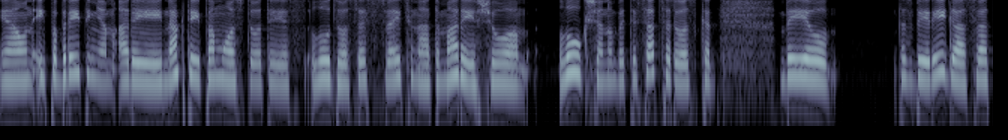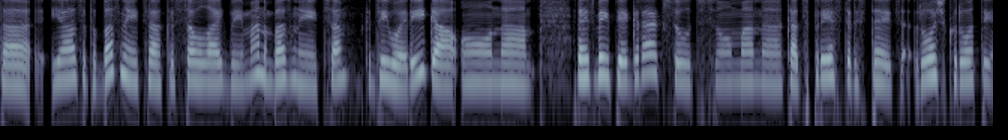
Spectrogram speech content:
Jā, un ik pa brītiņam arī naktī pamostoties lūdzos es sveicināta Mariju šo lūkšanu, bet es atceros, kad biju Tas bija Rīgā svētā Jāzepa baznīcā, kas savulaik bija mana baznīca, kad dzīvoja Rīgā, un uh, reiz bija pie grēksūtas, un man uh, kāds priesteris teica, rožu, kroti,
